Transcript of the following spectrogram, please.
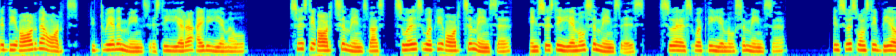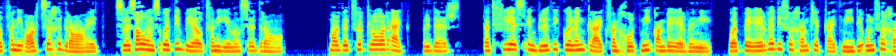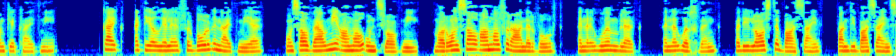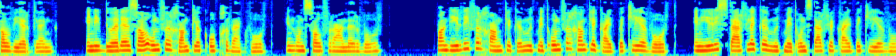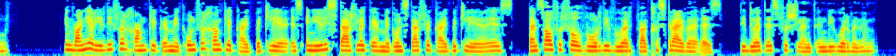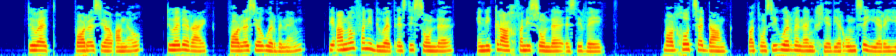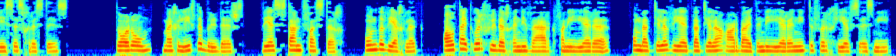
Het die aarde arts, die tweede mens is die Heere uit die hemel. Soos die aardse mens was, so is ook die aardse mense, en soos die hemelse mens is, so is ook die hemelse mense. En soos ons die beeld van die aardse gedra het, so zal ons ook die beeld van die hemelse dra. Maar dit verklaar ik, broeders, dat vlees en bloed die koninkrijk van God niet kan beërven nie, ook beërven die vergankelijkheid niet die onvergankelijkheid niet. Kijk, ik deel jullie verborgenheid mee, ons zal wel niet allemaal ontslag nie, maar ons zal allemaal verander word, in een oomblik, in een oogwink, by die laaste basijn, van die basijn zal weer klink, en die dode zal onvergankelijk opgewekt worden, en ons zal verander word. Want hier die vergankelijke moet met onvergankelijkheid bekleed word, en hier die sterfelijke moet met onsterfelijkheid bekleed word. En wanneer hier die vergankelijke met onvergankelijkheid bekleed is en hier die sterfelijke met onsterfelijkheid bekleed is, dan zal vervul worden die woord wat geschreven is, die dood is verslind in die oorwinning. Dood, waar is jouw angel? Dode rijk, waar is jouw oorwinning? Die angel van die dood is die zonde, en die kracht van die zonde is die wet. Maar God zij dank, wat ons die oorwinning gee dier onze Heere Jezus Christus. Daarom, mijn geliefde broeders, wees standvastig, onbeweeglijk, altijd oorvloedig in die werk van die Heere, omdat jullie weet dat jullie arbeid in die Heere niet te vergeefs is niet.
